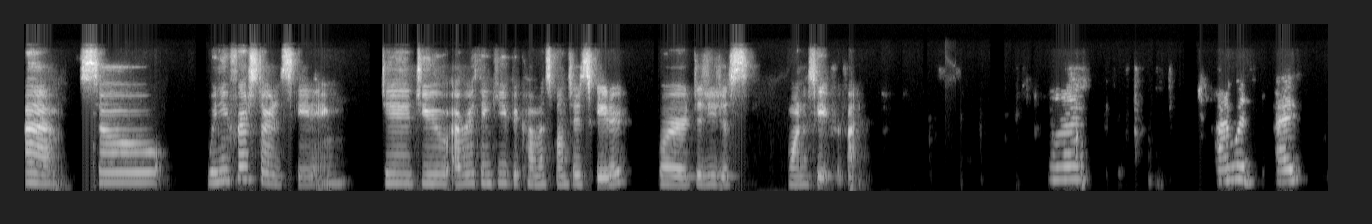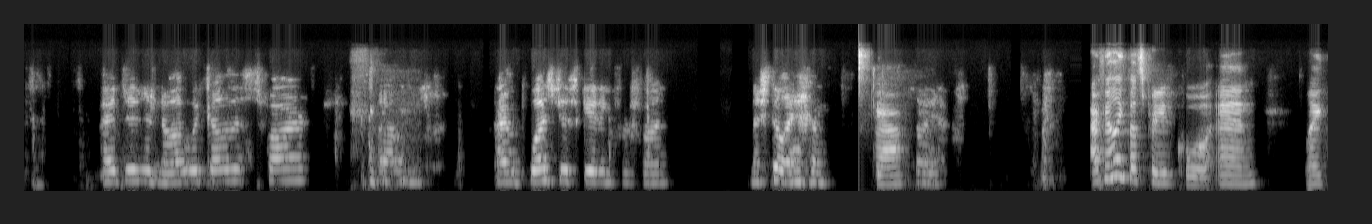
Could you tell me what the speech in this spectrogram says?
Um, so when you first started skating, did you ever think you'd become a sponsored skater, or did you just want to skate for fun? Um, I would I I didn't know it would go this far. Um, I was just skating for fun. And I still am. Yeah. So yeah. I feel like that's pretty cool. And like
